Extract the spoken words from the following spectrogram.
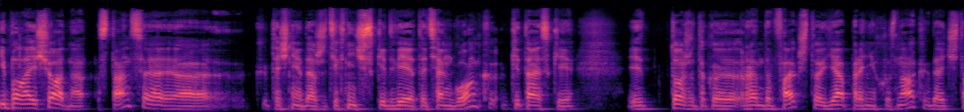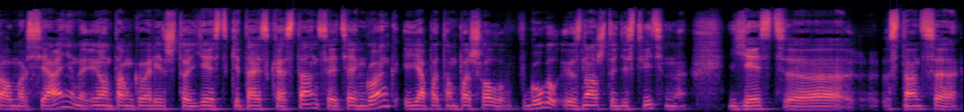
И была еще одна станция, э, точнее даже технически две, это Тянгонг китайские. И тоже такой рандом факт, что я про них узнал, когда я читал «Марсианина», и он там говорит, что есть китайская станция Тяньгонг, и я потом пошел в Google и узнал, что действительно есть э, станция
